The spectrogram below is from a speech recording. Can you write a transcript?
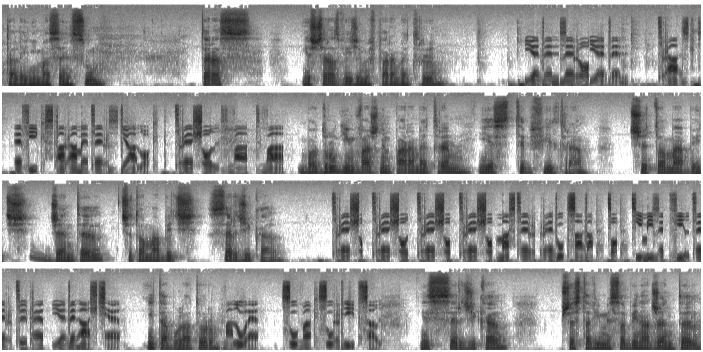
Już dalej nie ma sensu. Teraz jeszcze raz wejdziemy w parametry. 101. Trans FX parameters dialog. Threshold 2 2. bo drugim ważnym parametrem jest typ filtra. Czy to ma być gentle, czy to ma być surgical. Threshold, threshold, threshold, threshold, master, redux, adapt, optimize, filter, typ 11. I tabulator Malue. Suwak, surgical. jest surgical. Przestawimy sobie na gentle,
